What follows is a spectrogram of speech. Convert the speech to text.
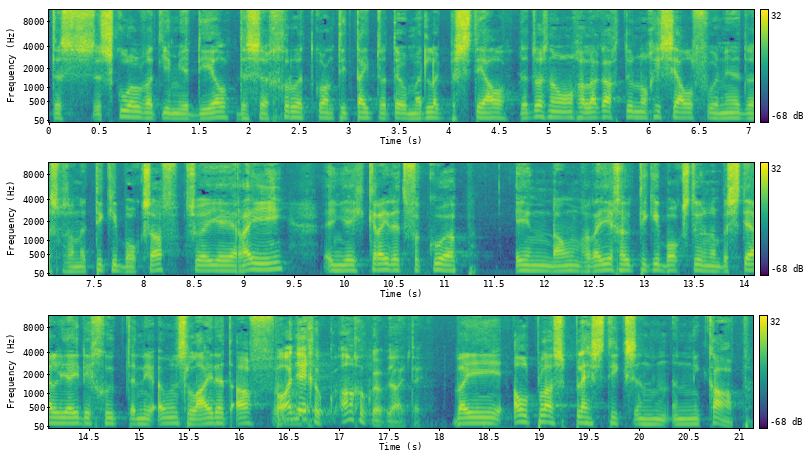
dis 'n skool wat jy mee deel. Dis 'n groot kwantiteit wat jy onmiddellik bestel. Dit was nou ongelukkig toe nog nie selfoon nie. Dit was van 'n tikkie boks af. So jy ry en jy kry dit verkoop en dan ry jy gou tikkie boks toe en dan bestel jy die goed en die ouens laai dit af Waar het jy ge- aangekoop daai tyd? By Alplas Plastics in in die Kaap.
